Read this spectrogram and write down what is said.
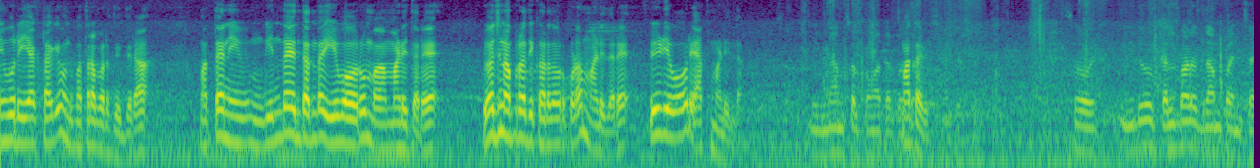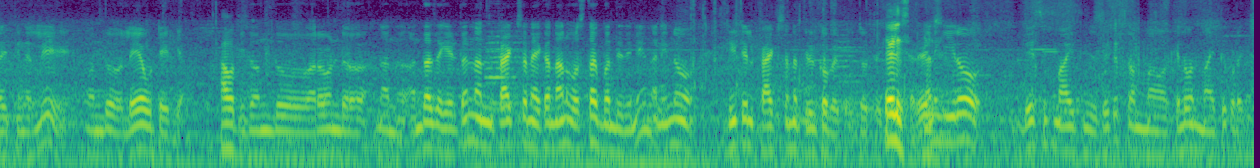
ನೀವು ರಿಯಾಕ್ಟ್ ಆಗಿ ಒಂದು ಪತ್ರ ಬರ್ತಿದ್ದೀರಾ ಮತ್ತು ನೀವು ಹಿಂದೆ ಇದ್ದಂಥ ಇ ಅವರು ಮಾಡಿದ್ದಾರೆ. ಯೋಜನಾ ಪ್ರಾಧಿಕಾರದವರು ಕೂಡ ಮಾಡಿದ್ದಾರೆ. ಪಿ ಡಿ ಒ ಅವ್ರು ಯಾಕೆ ಮಾಡಿಲ್ಲ? ನಾನು ಸ್ವಲ್ಪ ಮಾತಾಡ್ತೀನಿ. ಮಾತಾಡಿ. ಸೊ ಇದು ಕಲ್ಬಾಳು ಗ್ರಾಮ ಪಂಚಾಯತಿನಲ್ಲಿ ಒಂದು ಲೇಔಟ್ ಏರಿಯಾ ಹೌದು. ಇದೊಂದು ಅರೌಂಡ್ ನಾನು ಅಂದಾಜಾಗಿ ಹೇಳ್ತೇನೆ ನಾನು ಫ್ಯಾಕ್ಟ್ಸನ್ನು ಯಾಕಂದ್ರೆ ನಾನು ಹೊಸ್ದಾಗಿ ಬಂದಿದ್ದೀನಿ ನಾನು ಇನ್ನೂ ಡೀಟೇಲ್ ಫ್ಯಾಕ್ಟ್ಸನ್ನು ತಿಳ್ಕೊಬೇಕು ಜೊತೆ ಹೇಳಿ ಸರ್ ನನಗೆ ಇರೋ ಬೇಸಿಕ್ ಮಾಹಿತಿ ಜೊತೆಗೆ ನಮ್ಮ ಕೆಲವೊಂದು ಮಾಹಿತಿ ಕೊಡೋಕ್ಕೆ.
